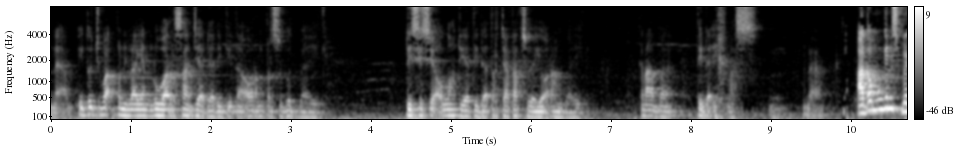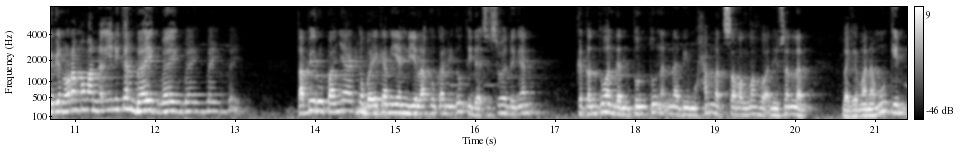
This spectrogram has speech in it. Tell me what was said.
Nah, itu cuma penilaian luar saja dari kita orang tersebut baik. Di sisi Allah dia tidak tercatat sebagai orang baik. Kenapa? Tidak ikhlas. Nah, atau mungkin sebagian orang memandang ini kan baik, baik, baik, baik, baik. Tapi rupanya kebaikan yang dilakukan itu tidak sesuai dengan ketentuan dan tuntunan Nabi Muhammad SAW. Bagaimana mungkin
